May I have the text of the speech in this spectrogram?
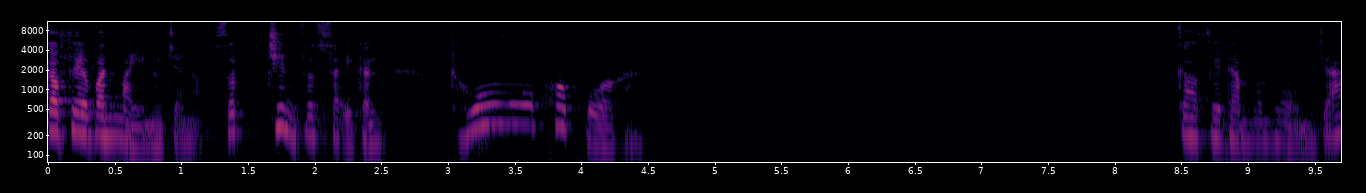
กาแฟวันใหม่เนาะจ้ะเนาะสดชื่นสดใสกันทุกครอบครัวค่ะ กาแฟดำหอมๆจ้า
